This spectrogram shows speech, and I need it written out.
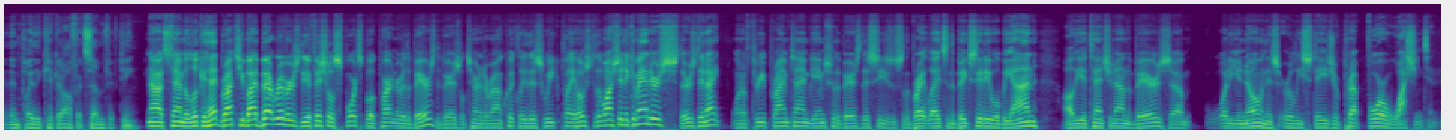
and then play the kick it off at seven fifteen. Now it's time to look ahead. Brought to you by Bet Rivers, the official sportsbook partner of the Bears. The Bears will turn it around quickly this week. Play host to the Washington Commanders Thursday night. One of three primetime games for the Bears this season. So the bright lights in the big city will be on. All the attention on the Bears. Um, what do you know in this early stage of prep for Washington?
